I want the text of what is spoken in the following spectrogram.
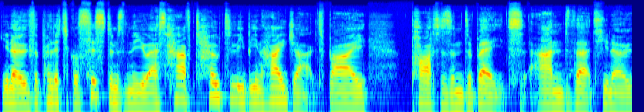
you know, the political systems in the US have totally been hijacked by partisan debate and that you know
